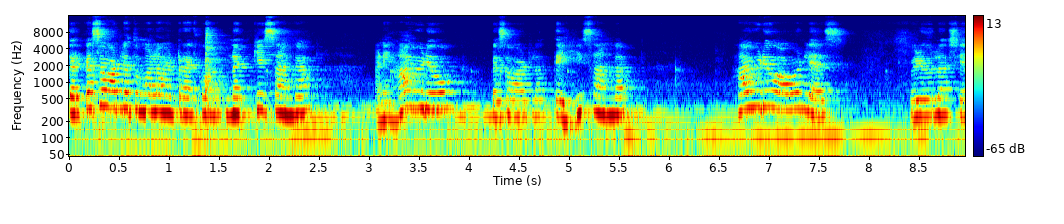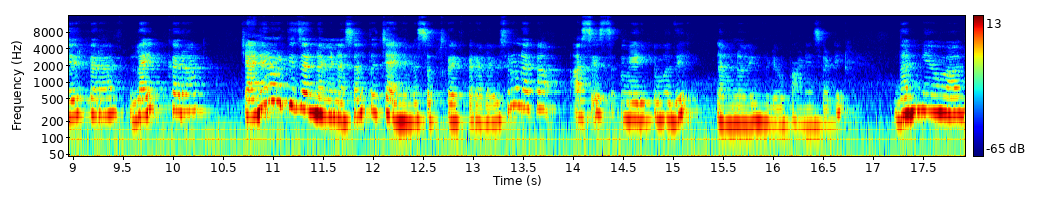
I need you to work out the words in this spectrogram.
तर कसा वाटला तुम्हाला हा ट्रायपॉड नक्की सांगा. आणि हा व्हिडिओ कसा वाटला तेही सांगा. हा व्हिडिओ आवडल्यास व्हिडिओला शेअर करा लाईक करा. चॅनलवरती जर नवीन असाल तर चॅनलला सबस्क्राईब करायला विसरू नका. असेच अमेरिकेमध्ये नवनवीन व्हिडिओ पाहण्यासाठी धन्यवाद.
